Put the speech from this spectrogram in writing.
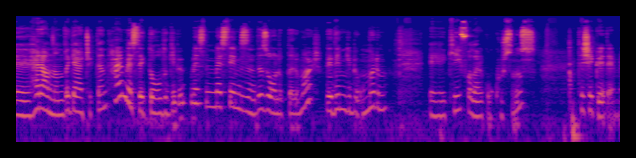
e, her anlamda gerçekten her meslekte olduğu gibi mesleğimizin de zorlukları var. Dediğim gibi umarım e, keyif alarak okursunuz. Teşekkür ederim.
